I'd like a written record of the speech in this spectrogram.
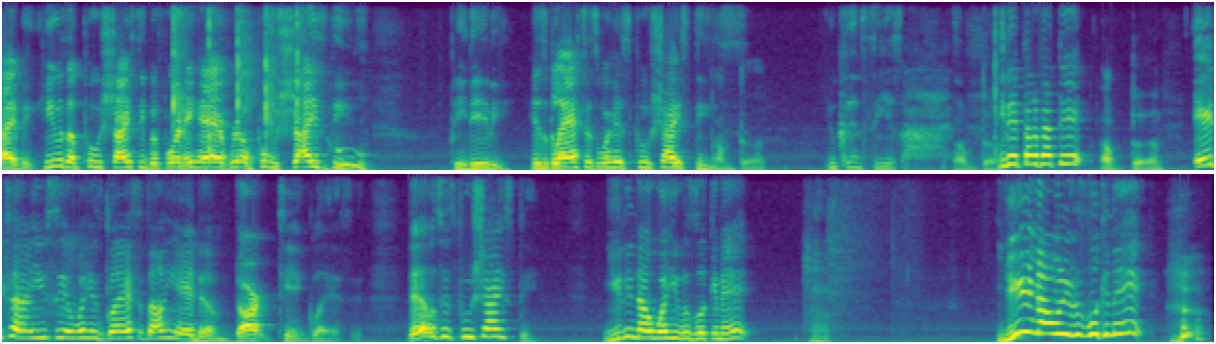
Baby, he was a Pooh Shiesty before they had real Pooh Shiesties. P. Diddy. His glasses were his Pooh Shiesties. I'm done. You couldn't see his eyes. I'm done. You never thought about that? I'm done. Every time you see him with his glasses on, he had them dark tint glasses. That was his Pooh Shiesty. You didn't know what he was looking at. You didn't know what he was looking at.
